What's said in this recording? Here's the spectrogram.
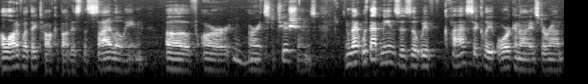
a lot of what they talk about is the siloing of our Mm-hmm. our institutions. And that what that means is that we've classically organized around,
